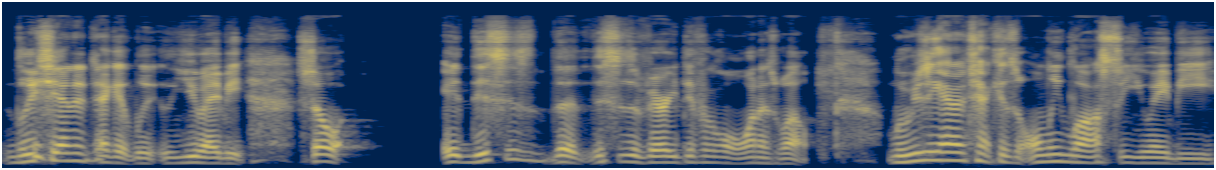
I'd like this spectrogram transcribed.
Louisiana Tech at UAB. So it, this is the this is a very difficult one as well. Louisiana Tech has only lost to UAB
